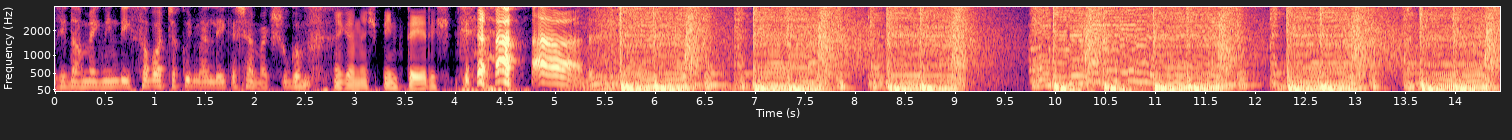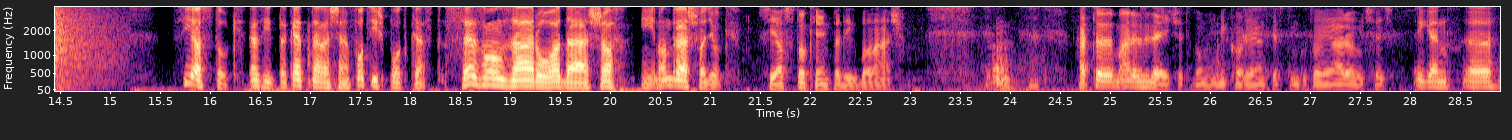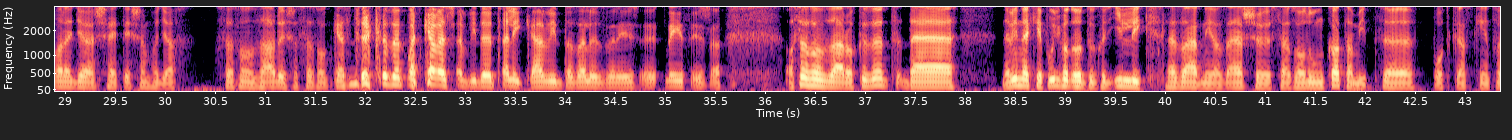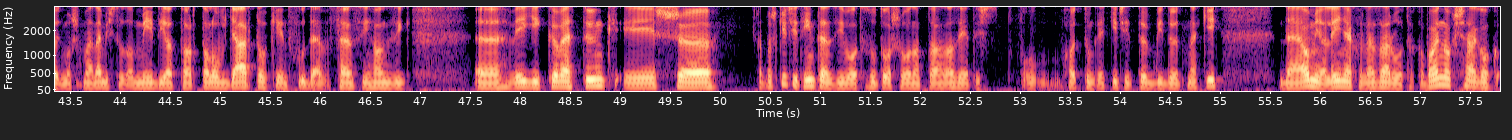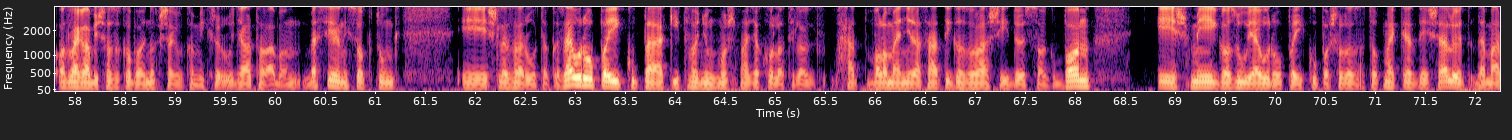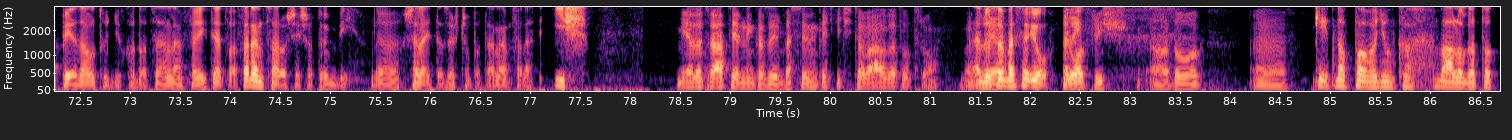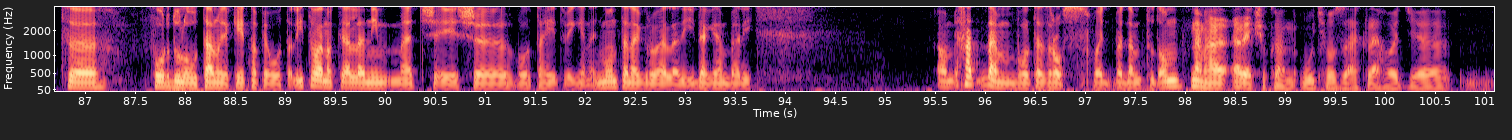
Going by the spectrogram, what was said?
Az idán még mindig szabad, csak úgy mellékesen megsugom. Igen, és Pintér is. Sziasztok! Ez itt a Kettelesen Focis Podcast szezonzáró adása. Én András vagyok. Sziasztok, én pedig Balázs. Hát már az idejét sem tudom, hogy mikor jelentkeztünk utoljára, úgyhogy... Igen, van egy olyan sejtésem, hogy a szezonzáró és a szezon kezdő között majd kevesebb idő telik el, mint az előző rész, és a, a szezonzáró között, de de mindenképp úgy gondoltuk, hogy illik lezárni az első szezonunkat, amit podcastként, vagy most már nem is tudom, médiatartalom gyártóként, fú, de fancy hangzik, végig követtünk, és hát most kicsit intenzív volt az utolsó hónap, talán azért is hagytunk egy kicsit több időt neki, de ami a lényeg, hogy lezárultak a bajnokságok, az legalábbis azok a bajnokságok, amikről úgy általában beszélni szoktunk, és lezárultak az európai kupák, itt vagyunk most már gyakorlatilag hát valamennyire az átigazolási időszakban, és még az új európai kupa sorozatok megkezdése előtt, de már például tudjuk a DAC ellenfelét, illetve a Ferencváros és a többi uh, selejtezős csapat ellenfelet is. Mielőtt rátérnénk, azért beszélünk egy kicsit a válogatottról. Először beszélünk, jó. Elég jó. friss a dolog. Két nappal vagyunk a válogatott forduló után, ugye két napja volt a litvánok elleni meccs, és volt a hétvégén egy Montenegro elleni idegenbeli. Hát nem volt ez rossz, vagy, vagy nem tudom. Nem, hát elég sokan úgy hozzák le, hogy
